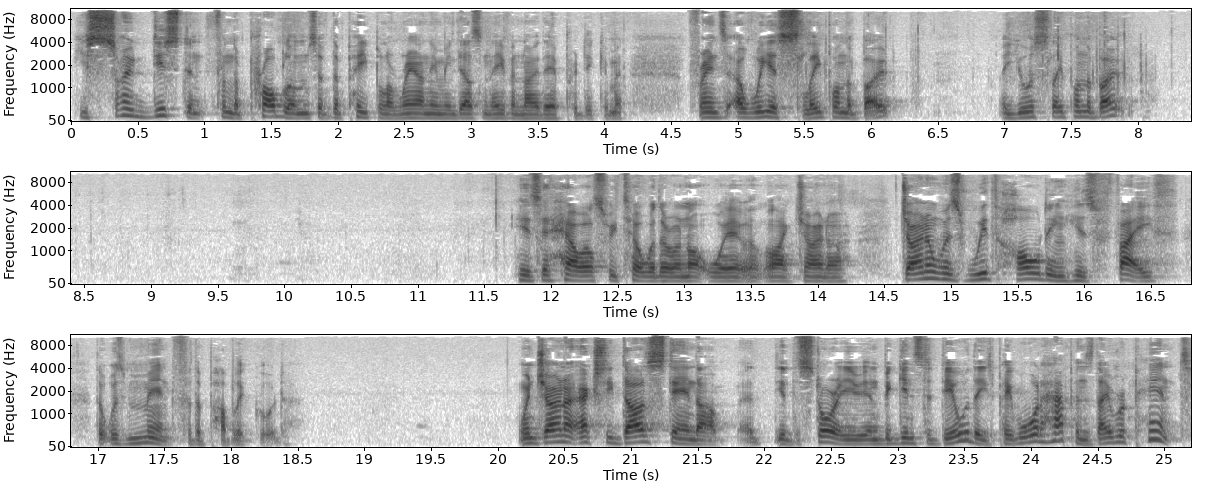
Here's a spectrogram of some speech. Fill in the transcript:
he's so distant from the problems of the people around him, he doesn't even know their predicament. Friends, are we asleep on the boat? Are you asleep on the boat? Here's how else we tell whether or not we're like Jonah. Jonah was withholding his faith that was meant for the public good. When Jonah actually does stand up at the story and begins to deal with these people, what happens? They repent.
